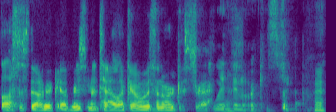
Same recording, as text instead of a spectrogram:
Boss's daughter covers Metallica with an orchestra. with an orchestra.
